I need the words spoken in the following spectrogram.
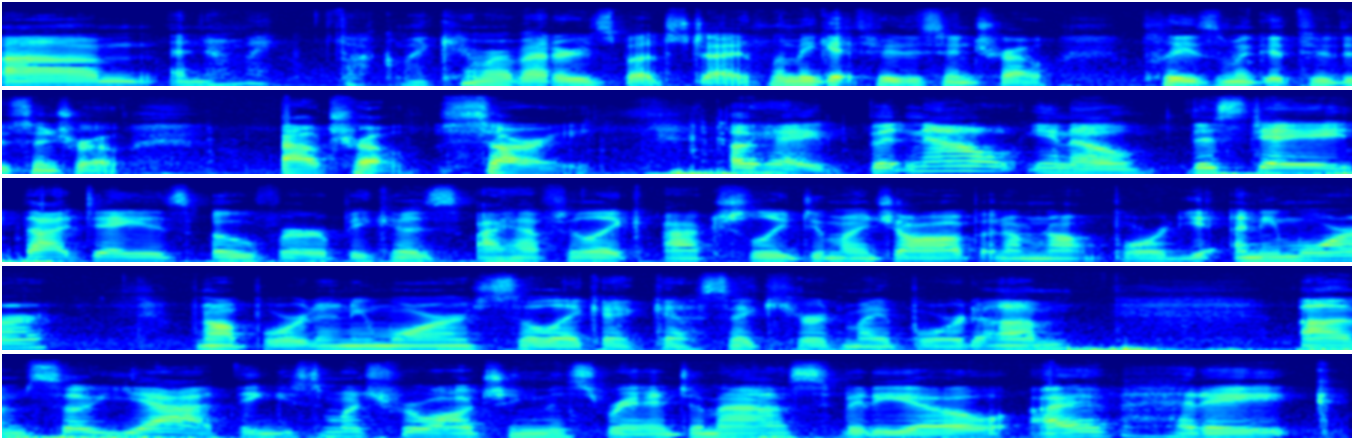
Um, and now my, fuck, my camera battery's about to die. Let me get through this intro. Please, let me get through this intro. Outro, sorry. Okay, but now, you know, this day, that day is over because I have to, like, actually do my job and I'm not bored yet anymore. I'm not bored anymore, so, like, I guess I cured my boredom. Um, so yeah, thank you so much for watching this random ass video. I have a headache,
